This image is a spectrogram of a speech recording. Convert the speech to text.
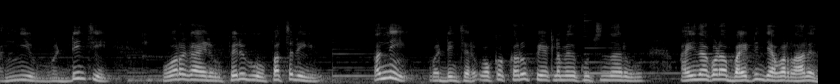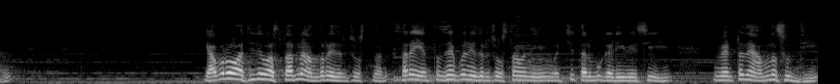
అన్నీ వడ్డించి ఊరగాయలు పెరుగు పచ్చడి అన్నీ వడ్డించారు. ఒక్కొక్కరు పీటల మీద కూర్చున్నారు. అయినా కూడా బయట నుంచి ఎవరు రాలేదు. ఎవరో అతిథి వస్తారని అందరూ ఎదురు చూస్తున్నారు. సరే ఎంతసేపు ఎదురు చూస్తామని వచ్చి తలుపు గడివేసి వెంటనే అన్నశుద్ధి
